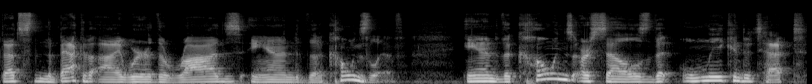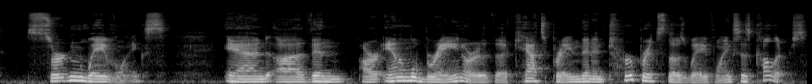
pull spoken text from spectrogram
That's in the back of the eye where the rods and the cones live. And the cones are cells that only can detect certain wavelengths. And uh, then our animal brain, or the cat's brain, then interprets those wavelengths as colors.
